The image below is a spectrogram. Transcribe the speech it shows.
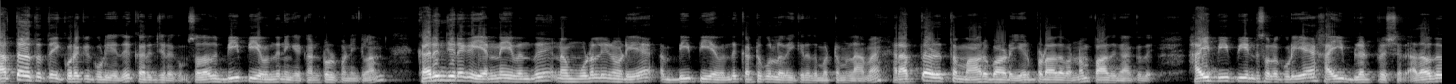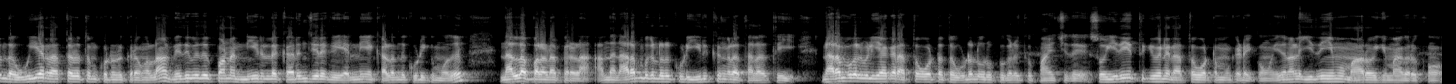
ரத்த அழுத்தத்தை குறைக்கக்கூடியது கருஞ்சீரகம். ஸோ அதாவது பிபியை வந்து நீங்கள் கண்ட்ரோல் பண்ணிக்கலாம். கருஞ்சீரக எண்ணெய் வந்து நம் உடலினுடைய பிபியை வந்து கட்டுக்குள்ள வைக்கிறது மட்டும் இல்லாமல் ரத்த அழுத்த மாறுபாடு ஏற்படாத வண்ணம் பாதுகாக்குது. ஹை பிபி என்று சொல்லக்கூடிய ஹை பிளட் ப்ரெஷர் அதாவது அந்த உயர் ரத்த அழுத்தம் கொண்டிருக்கிறவங்கலாம் வெது வெதுப்பான நீரில் கருஞ்சீரக எண்ணெயை கலந்து குடிக்கும்போது நல்ல பலனை பெறலாம். அந்த நரம்புகள் இருக்கக்கூடிய இறுக்கங்களை தளர்த்தி நரம்புகள் வழியாக ரத்த ஓட்டத்தை உடல் உறுப்புகளுக்கு பாய்ச்சுது. ஸோ இதயத்துக்கு வேண்டிய ரத்த ஓட்டமும் கிடைக்கும். இதனால் இதயமும் ஆரோக்கியமாக இருக்கும்.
